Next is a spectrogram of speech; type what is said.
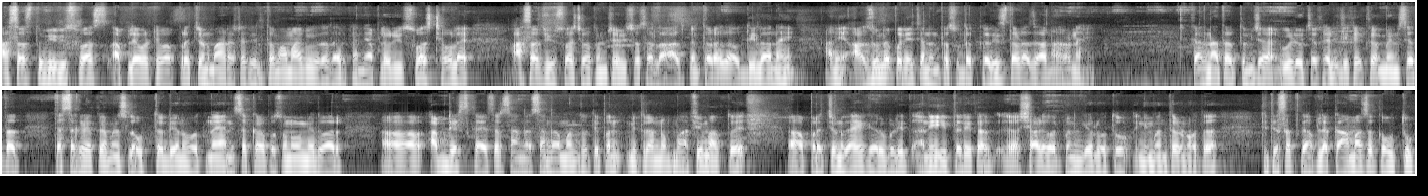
असाच तुम्ही विश्वास आपल्यावर ठेवा. प्रचंड महाराष्ट्रातील तमाम अभियोगाधारकांनी आपल्यावर विश्वास ठेवला आहे असाच विश्वास ठेवा तुमच्या विश्वासाला आजपर्यंत तडा जाऊ दिला नाही आणि अजून पण याच्यानंतरसुद्धा कधीच तडा जाणार नाही. कारण आता तुमच्या व्हिडिओच्या खाली जे काही कमेंट्स येतात त्या सगळ्या कमेंट्सला उत्तर देणं होत नाही आणि सकाळपासून उमेदवार अपडेट्स काय सर सांगा सांगा म्हणत होते. पण मित्रांनो माफी मागतो आहे प्रचंड घाई गडबडीत आणि इतर एका शाळेवर पण गेलो होतो. निमंत्रण होतं. तिथे सत्कार आपल्या कामाचं कौतुक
